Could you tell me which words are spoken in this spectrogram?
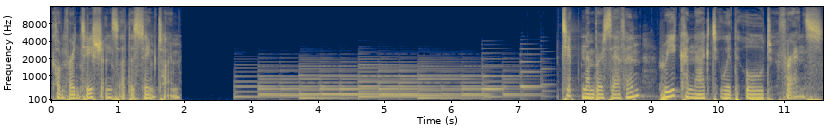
confrontations at the same time. Tip number seven reconnect with old friends.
